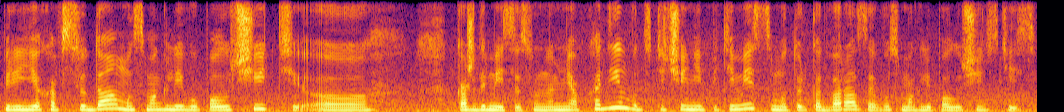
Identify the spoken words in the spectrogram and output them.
Переехав сюда, мы смогли его получить э, каждый месяц. Он нам необходим. Вот в течение пяти месяцев мы только два раза его смогли получить здесь.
